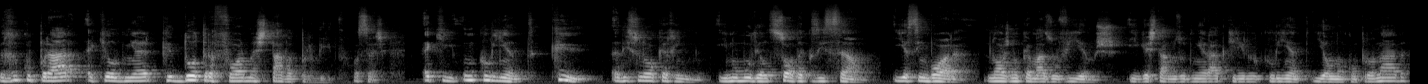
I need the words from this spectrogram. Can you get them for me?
recuperar aquele dinheiro que de outra forma estava perdido. Ou seja, aqui um cliente que adicionou ao carrinho e no modelo só de aquisição ia-se embora, nós nunca mais o víamos e gastámos o dinheiro a adquirir o cliente e ele não comprou nada.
